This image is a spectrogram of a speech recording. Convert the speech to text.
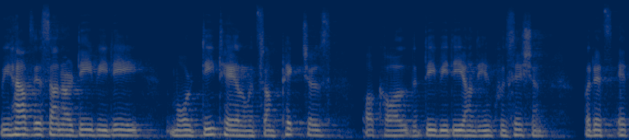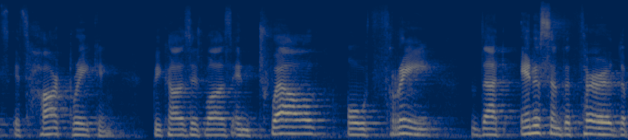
We have this on our DVD, more detail with some pictures or called the DVD on the Inquisition. But it's, it's, it's heartbreaking because it was in 1203 that Innocent III, the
